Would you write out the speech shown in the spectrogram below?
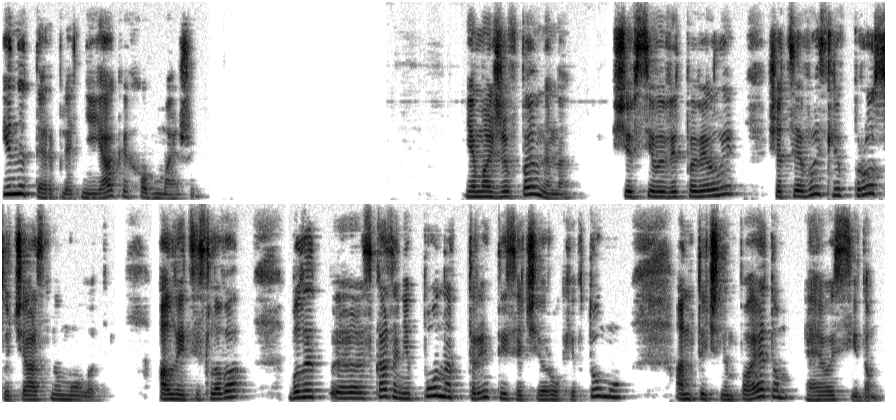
і не терплять ніяких обмежень. Я майже впевнена, що всі ви відповіли, що це вислів про сучасну молодь. Але ці слова були е, сказані понад три тисячі років тому античним поетом Геосідом.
